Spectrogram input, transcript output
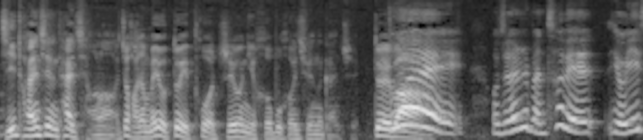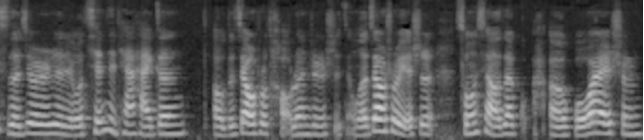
集团性太强了，就好像没有对错，只有你合不合群的感觉，对吧？对，我觉得日本特别有意思的就是这里。我前几天还跟我的教授讨论这个事情。我的教授也是从小在呃国外生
